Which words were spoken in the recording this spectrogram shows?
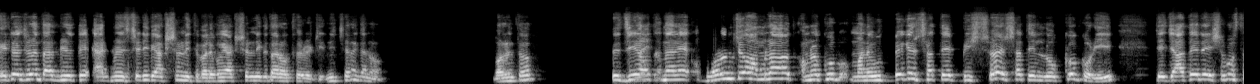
এটার জন্য তার বিরুদ্ধে অ্যাডমিনিস্ট্রেটিভ অ্যাকশন নিতে পারে এবং অ্যাকশন নিবে তার অথরিটি নিচ্ছে না কেন? বলেন তো? যে মানে বরঞ্চ আমরা আমরা খুব মানে উদ্বেগের সাথে বিস্ময়ের সাথে লক্ষ্য করি যে যাদের এই সমস্ত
